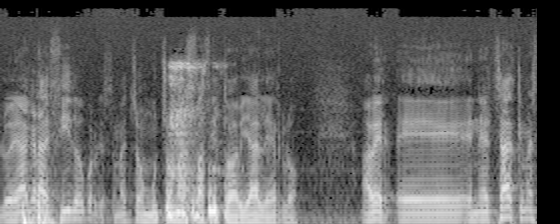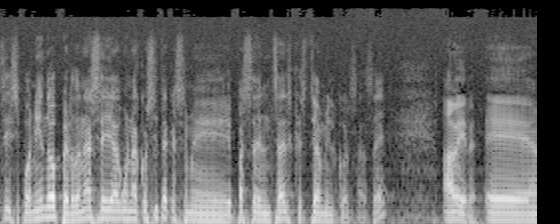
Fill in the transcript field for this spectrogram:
lo he agradecido porque se me ha hecho mucho más fácil todavía leerlo. A ver, eh, en el chat que me estáis poniendo, perdonad si hay alguna cosita que se me pase en el chat, es que estoy a mil cosas, ¿eh? A ver, eh,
